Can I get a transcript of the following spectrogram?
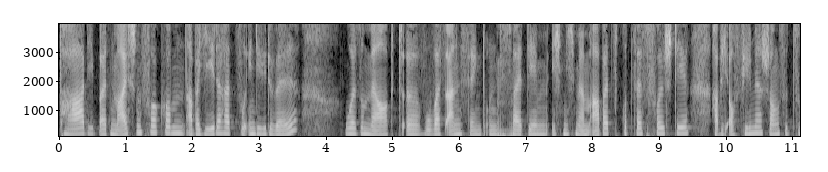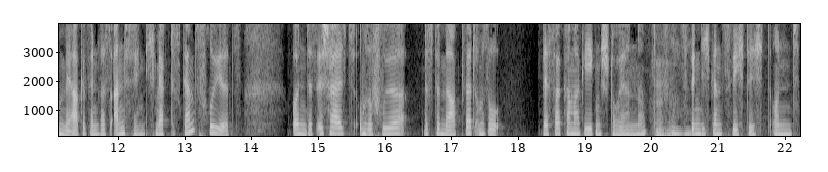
paar, die bei den meisten vorkommen, aber jeder hat so individuell wo er so merkt, äh, wo was anfängt. Und mhm. seitdem ich nicht mehr im Arbeitsprozess vollstehe, habe ich auch viel mehr Chance zu merken, wenn was anfängt. Ich merke das ganz früh jetzt. Und es ist halt, umso früher das bemerkt wird, umso besser kann man gegensteuern. Ne? Mhm. Das finde ich ganz wichtig. Und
